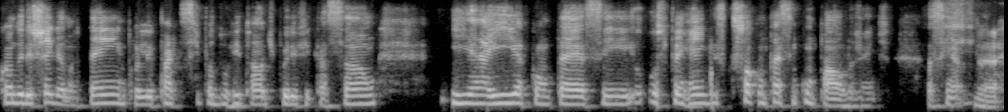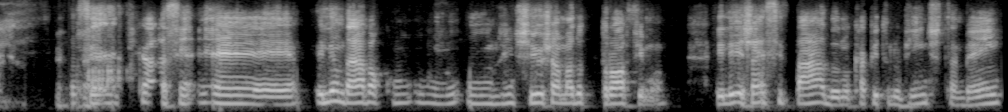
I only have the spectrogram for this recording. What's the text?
quando ele chega no templo, ele participa do ritual de purificação, e aí acontece os perrengues que só acontecem com Paulo, gente. Assim, é. assim, assim é, ele andava com um, um gentio chamado Trófimo, ele já é citado no capítulo 20 também,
